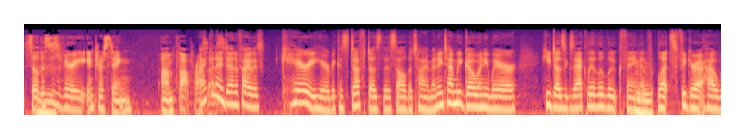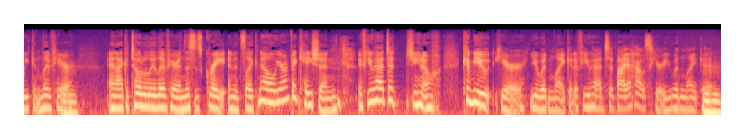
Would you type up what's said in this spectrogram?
So this is a very interesting um, thought process. I can identify with Carrie here because Duff does this all the time. Anytime we go anywhere, he does exactly the Luke thing of let's figure out how we can live here. And I could totally live here and this is great. And it's like, no, you're on vacation. if you had to, you know, commute here, you wouldn't like it. If you had to buy a house here, you wouldn't like it.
